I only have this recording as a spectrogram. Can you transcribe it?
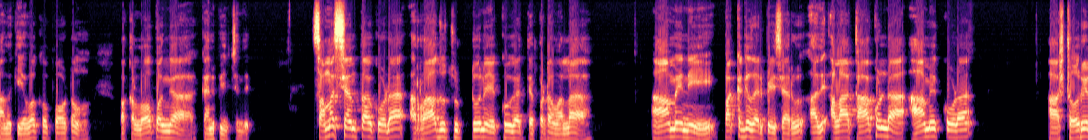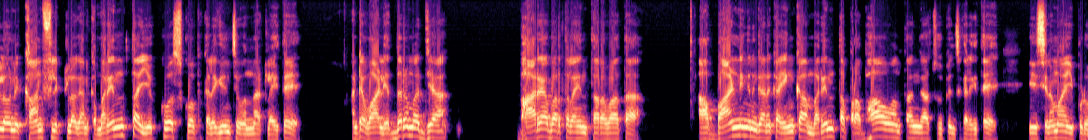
ఆమెకి ఇవ్వకపోవటం ఒక లోపంగా కనిపించింది. సమస్య అంతా కూడా రాజు చుట్టూనే ఎక్కువగా తిప్పటం వల్ల ఆమెని పక్కకు జరిపేశారు. అది అలా కాకుండా ఆమెకు కూడా ఆ స్టోరీలోని కాన్ఫ్లిక్ట్లో కనుక మరింత ఎక్కువ స్కోప్ కలిగించి ఉన్నట్లయితే అంటే వాళ్ళిద్దరి మధ్య భార్యాభర్తలైన తర్వాత ఆ బాండింగ్ని కనుక ఇంకా మరింత ప్రభావవంతంగా చూపించగలిగితే ఈ సినిమా ఇప్పుడు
